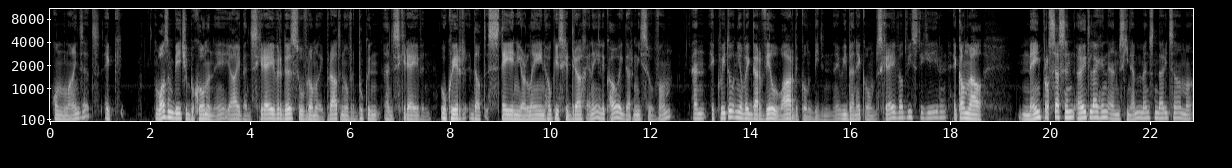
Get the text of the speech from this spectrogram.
online zet. Ik was een beetje begonnen. Hè. Ja, je bent schrijver, dus overal moet ik praten over boeken en schrijven. Ook weer dat stay in your lane, hokjesgedrag. En eigenlijk hou ik daar niet zo van. En ik weet ook niet of ik daar veel waarde kon bieden. Hè. Wie ben ik om schrijfadvies te geven? Ik kan wel mijn processen uitleggen en misschien hebben mensen daar iets aan, maar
